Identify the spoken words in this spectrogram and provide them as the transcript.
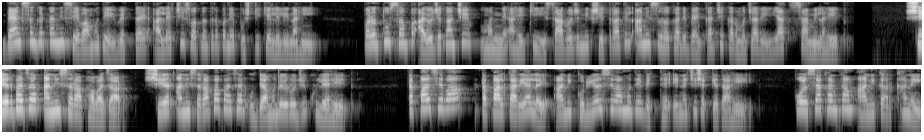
बँक संघटनांनी सेवामध्ये व्यत्यय आल्याची स्वतंत्रपणे पुष्टी केलेली नाही. परंतु संप आयोजकांचे म्हणणे आहे की सार्वजनिक क्षेत्रातील आणि सहकारी बँकांचे कर्मचारी यात सामील आहेत. शेअर बाजार आणि सराफा बाजार. शेअर आणि सराफा बाजार उद्यामध्ये रोजी खुले आहेत. टपाल सेवा टपाल कार्यालय आणि कुरिअर सेवामध्ये व्यत्यय येण्याची शक्यता आहे. कोळसा खाणकाम आणि कारखाने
